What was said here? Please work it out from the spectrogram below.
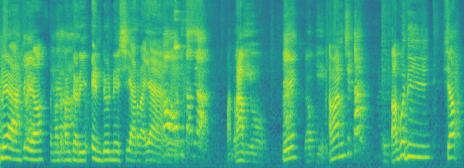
Lihat, gila ya, teman-teman dari Indonesia Raya. Mantap. Ye, aman? Pak Budi, siap.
